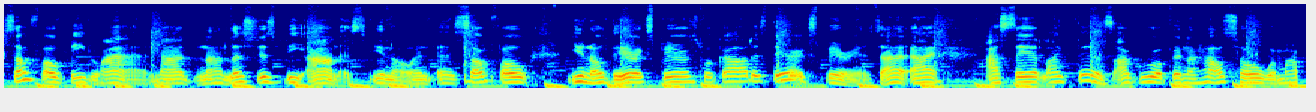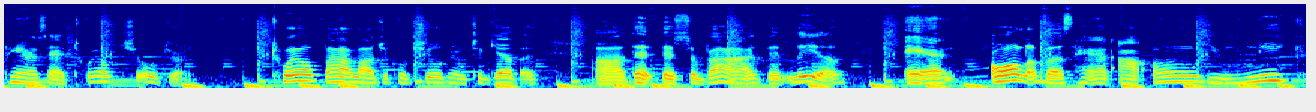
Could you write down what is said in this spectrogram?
Some folk be lying. Now, now let's just be honest. You know. And and some folk, you know, their experience with God is their experience. I I I say it like this. I grew up in a household where my parents had twelve children, twelve biological children together uh, that that survived, that lived, and all of us had our own unique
